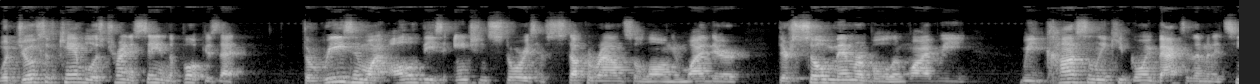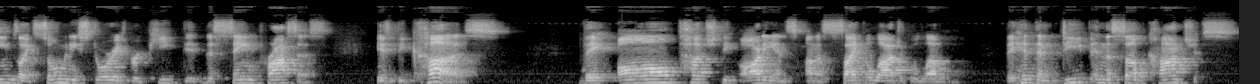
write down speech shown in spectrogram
what Joseph Campbell is trying to say in the book is that the reason why all of these ancient stories have stuck around so long and why they're they're so memorable and why we we constantly keep going back to them and it seems like so many stories repeat the, the same process is because they all touch the audience on a psychological level. They hit them deep in the subconscious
